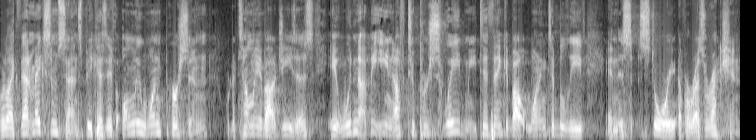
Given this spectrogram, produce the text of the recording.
we're like, that makes some sense because if only one person were to tell me about Jesus, it would not be enough to persuade me to think about wanting to believe in this story of a resurrection,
